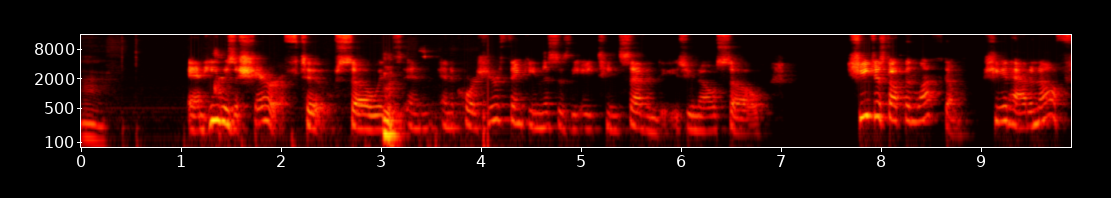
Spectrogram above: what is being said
Mm. And he was a sheriff too. So it's and, and of course you're thinking this is the 1870s, you know. So she just up and left him. She had had enough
